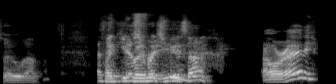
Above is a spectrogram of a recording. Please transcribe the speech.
So. Uh, Thank you just very much for your time. All righty.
